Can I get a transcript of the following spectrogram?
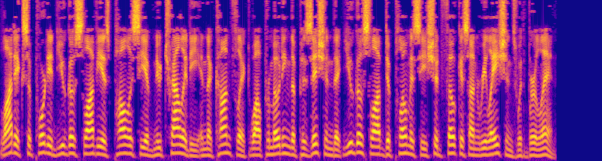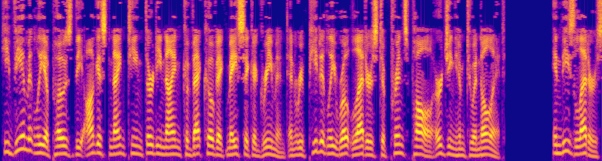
Ljotic supported Yugoslavia's policy of neutrality in the conflict while promoting the position that Yugoslav diplomacy should focus on relations with Berlin. He vehemently opposed the August 1939 Cvetkovic-Maček agreement and repeatedly wrote letters to Prince Paul urging him to annul it. In these letters,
